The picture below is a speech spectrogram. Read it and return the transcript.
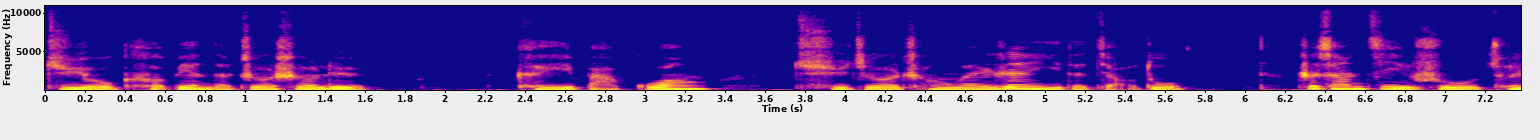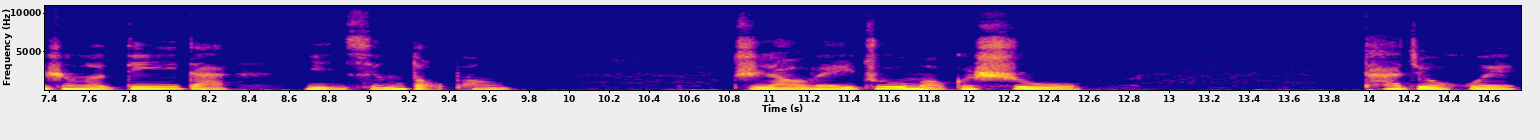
具有可变的折射率，可以把光曲折成为任意的角度，这项技术催生了第一代隐形斗篷。只要围住某个事物，它就会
